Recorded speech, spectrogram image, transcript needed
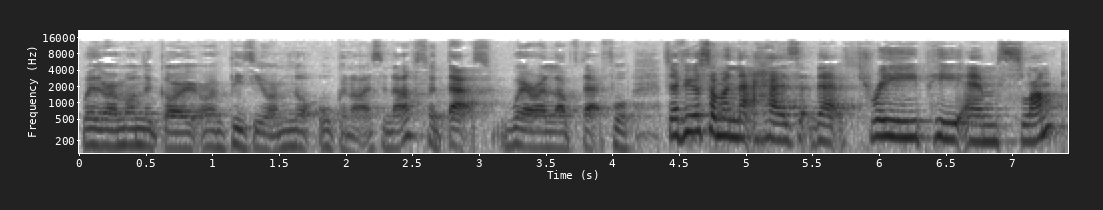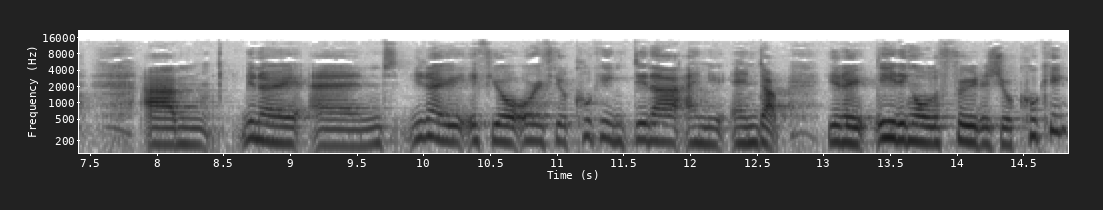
whether I'm on the go or I'm busy or I'm not organized enough. So that's where I love that for. So if you're someone that has that 3 p.m. slump, um, you know, and you know, if you're or if you're cooking dinner and you end up, you know, eating all the food as you're cooking,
